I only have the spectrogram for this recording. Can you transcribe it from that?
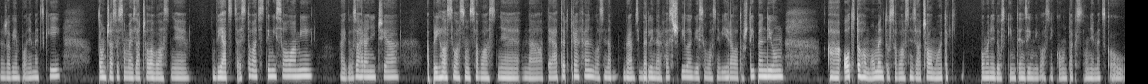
že viem po nemecky. V tom čase som aj začala vlastne viac cestovať s tými solami aj do zahraničia. A prihlásila som sa vlastne na Treffen, vlastne na, v rámci Berliner Festspiele, kde som vlastne vyhrala to štipendium. A od toho momentu sa vlastne začal môj taký pomerne dosť intenzívny vlastne kontakt s tou nemeckou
